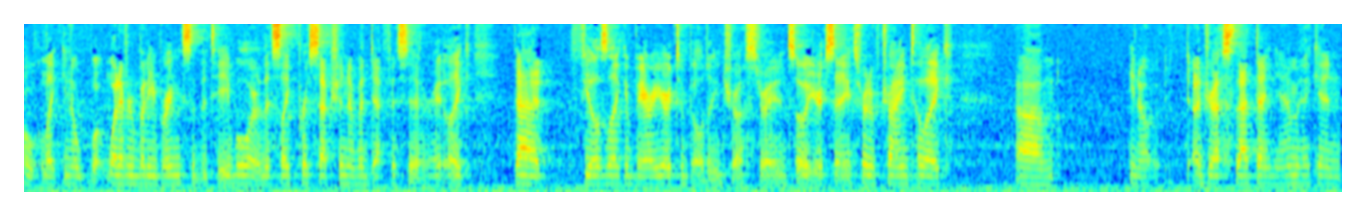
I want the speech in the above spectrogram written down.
like you know what, what everybody brings to the table or this like perception of a deficit right? Like that feels like a barrier to building trust right? And so what you're saying sort of trying to like um, you know address that dynamic and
